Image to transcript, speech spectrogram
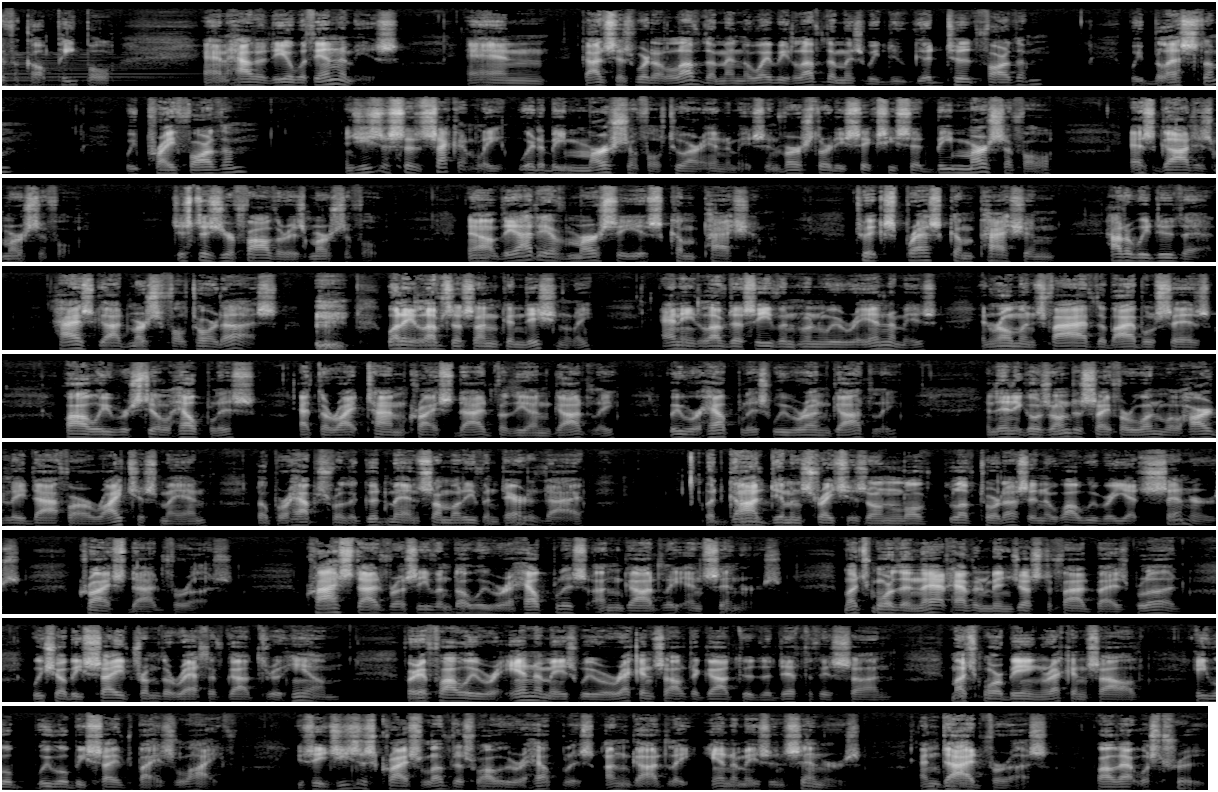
difficult people and how to deal with enemies. And God says we're to love them, and the way we love them is we do good to, for them, we bless them, we pray for them. And Jesus said, secondly, we're to be merciful to our enemies. In verse 36, he said, Be merciful as God is merciful, just as your Father is merciful. Now, the idea of mercy is compassion. To express compassion, how do we do that? How is God merciful toward us? well, He loves us unconditionally, and He loved us even when we were enemies. In Romans 5, the Bible says, While we were still helpless, at the right time Christ died for the ungodly. We were helpless, we were ungodly. And then it goes on to say, For one will hardly die for a righteous man, though perhaps for the good man some would even dare to die. But God demonstrates his own love, love toward us in that while we were yet sinners, Christ died for us. Christ died for us even though we were helpless, ungodly, and sinners. Much more than that, having been justified by his blood, we shall be saved from the wrath of God through him. For if while we were enemies we were reconciled to God through the death of his Son, much more being reconciled, he will, we will be saved by his life. You see, Jesus Christ loved us while we were helpless, ungodly, enemies, and sinners, and died for us while that was true.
